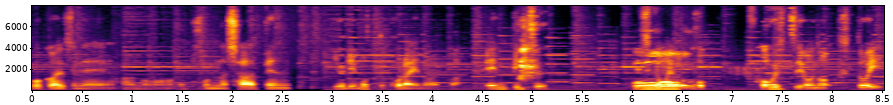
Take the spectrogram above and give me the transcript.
僕はですね、あの、そんなシャーペンよりもっと古来のやっぱ鉛筆？しかもや質用の太い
